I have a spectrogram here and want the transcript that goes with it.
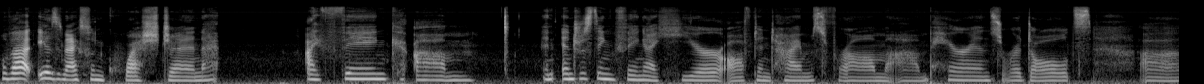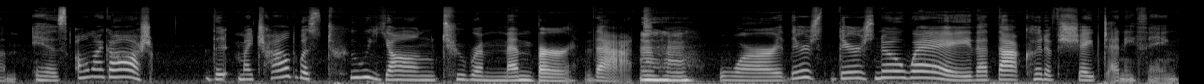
Well, that is an excellent question. I think um, an interesting thing I hear oftentimes from um, parents or adults um, is, oh my gosh, the, my child was too young to remember that. Mm-hmm. Or there's there's no way that that could have shaped anything.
